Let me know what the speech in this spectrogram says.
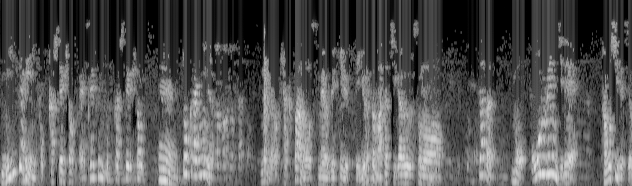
ミリタリーに特化してる人とか SF に特化してる人うん。とかに、なんだろう、100%のおすすめをできるっていうのとまた違う、その、ただ、もう、オールレンジで楽しいですよ。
